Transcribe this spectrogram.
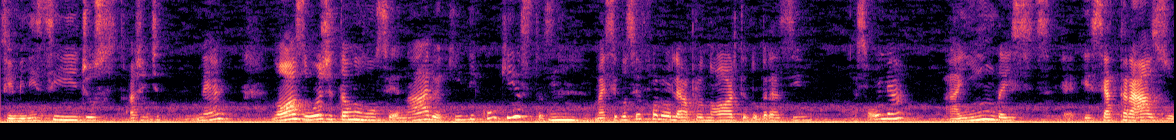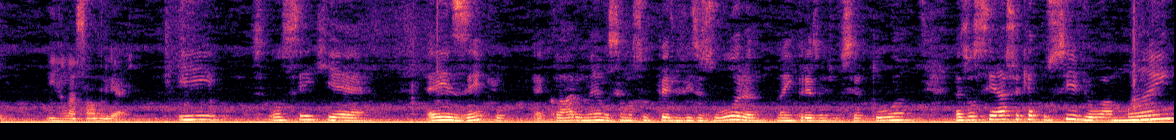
feminicídios, a gente, né? Nós hoje estamos num cenário aqui de conquistas. Mas se você for olhar para o norte do Brasil, é só olhar. Ainda esse, esse atraso em relação à mulher. E você que é, é exemplo, é claro, né? Você é uma supervisora na empresa onde você atua, mas você acha que é possível a mãe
